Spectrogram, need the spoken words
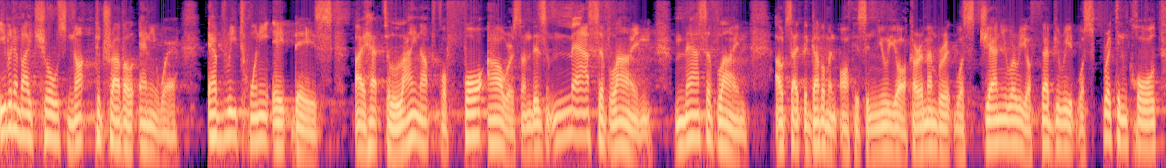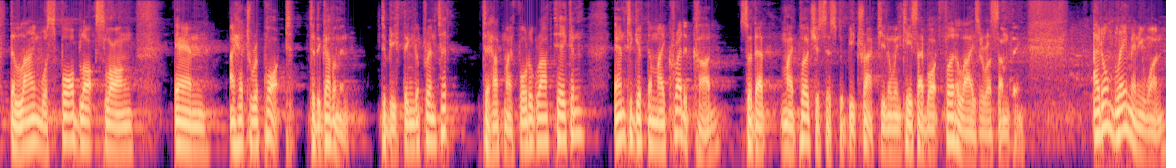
Even if I chose not to travel anywhere, every 28 days, I had to line up for four hours on this massive line, massive line outside the government office in New York. I remember it was January or February. It was freaking cold. The line was four blocks long and I had to report to the government to be fingerprinted, to have my photograph taken and to give them my credit card so that my purchases could be tracked, you know, in case I bought fertilizer or something. I don't blame anyone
